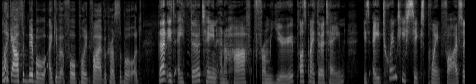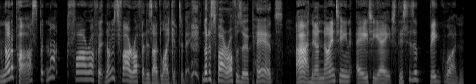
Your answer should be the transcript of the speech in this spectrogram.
like Arthur Nibble, I give it 4.5 across the board. That is a 13 and a half from you, plus my 13 is a 26.5. So not a pass, but not far off it. Not as far off it as I'd like it to be. Not as far off as her pants. Ah, now 1988. This is a big one.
